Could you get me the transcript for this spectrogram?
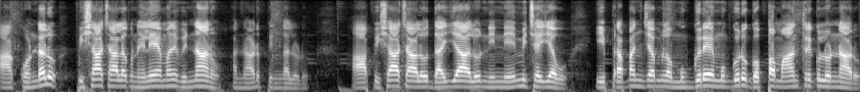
ఆ కొండలు పిశాచాలకు నిలయమని విన్నాను అన్నాడు పింగళుడు. ఆ పిశాచాలు దయ్యాలు నిన్నేమి చెయ్యవు. ఈ ప్రపంచంలో ముగ్గురే ముగ్గురు గొప్ప మాంత్రికులున్నారు.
